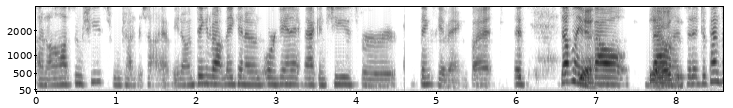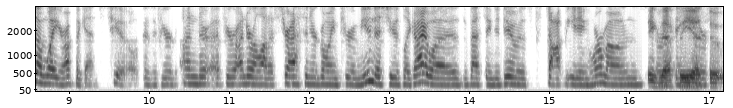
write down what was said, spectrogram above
and I'll have some cheese from time to time. You know, I'm thinking about making an organic mac and cheese for Thanksgiving, but it's definitely yeah. about balance yeah, and it depends on what you're up against too. Because if you're under if you're under a lot of stress and you're going through immune issues like I was, the best thing to do is stop eating hormones. Exactly. Yeah. So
